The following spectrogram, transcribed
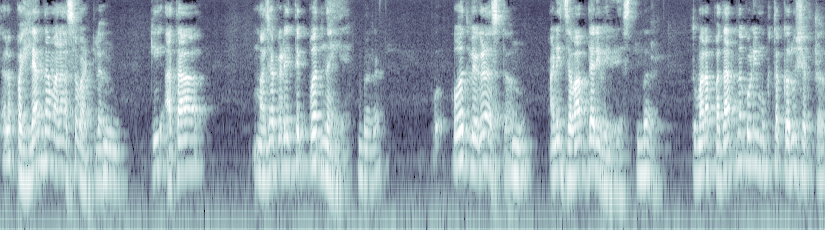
त्याला पहिल्यांदा मला असं वाटलं. की आता माझ्याकडे ते पद नाहीये. बर. प- पद वेगळं असतं. आणि जबाबदारी वेगळी असते. बर. तुम्हाला पदातनं कोणी मुक्त करू शकतं.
